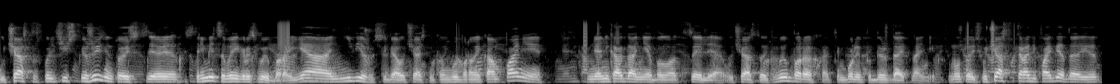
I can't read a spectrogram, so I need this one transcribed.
участвует в политической жизни, то есть э, стремится выиграть выборы. Я не вижу себя участником выборной кампании. У меня никогда не было цели участвовать в выборах, а тем более побеждать на них. Ну, то есть участвовать ради победы,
